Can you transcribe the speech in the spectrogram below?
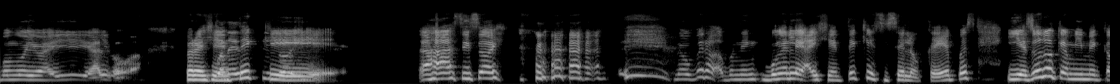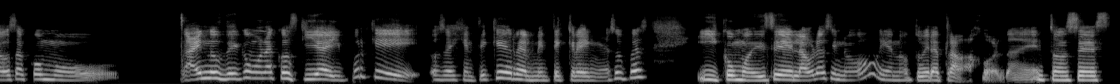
pongo yo ahí algo, pero hay gente que... Ajá, sí soy. no, pero póngale, hay gente que sí se lo cree, pues, y eso es lo que a mí me causa como, ay, nos dé como una cosquilla ahí, porque, o sea, hay gente que realmente cree en eso, pues, y como dice Laura, si no, ya no tuviera trabajo, ¿verdad? Entonces,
